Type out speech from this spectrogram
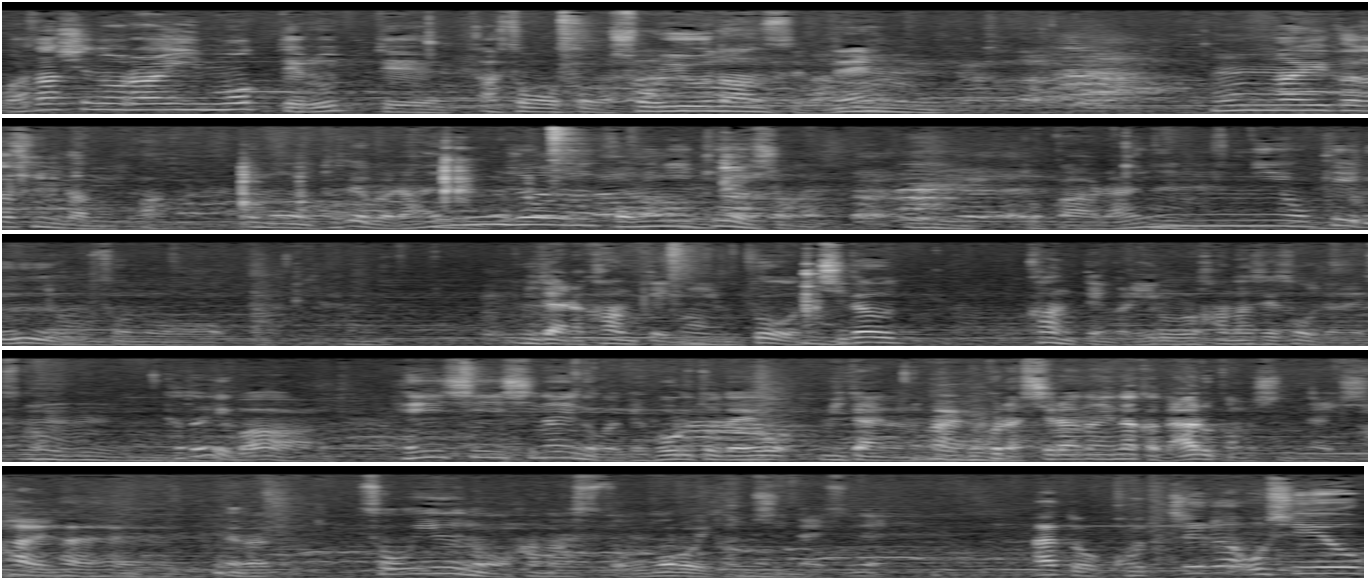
私の LINE 持ってるって、そうそう所有なんですよね、うん、こんな言い方すんだのかでも例えば LINE 上のコミュニケーションとか LINE におけるそのみたいな観点で言うと違う観点からいろいろ話せそうじゃないですか、うんうんうん。例えば返信しないのがデフォルトだよみたいなのが僕ら知らない中であるかもしれないし、はいはいはいだからそういうのを話すとおもろいかもしれないですね、あとこっちが教えを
